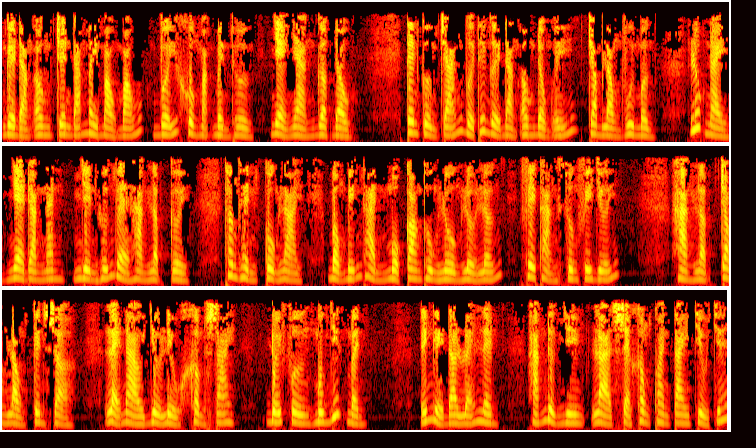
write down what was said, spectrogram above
Người đàn ông trên đám mây màu máu với khuôn mặt bình thường, nhẹ nhàng gật đầu. Tên cường tráng vừa thấy người đàn ông đồng ý, trong lòng vui mừng. Lúc này nhẹ răng nanh nhìn hướng về hàng lập cười, thân hình cuộn lại, bỗng biến thành một con thùng luồng lửa lớn, phi thẳng xuống phía dưới. Hàng lập trong lòng kinh sợ, lẽ nào dự liệu không sai, đối phương muốn giết mình. Ý nghĩ đã lóe lên, hắn đương nhiên là sẽ không khoanh tay chịu chết.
